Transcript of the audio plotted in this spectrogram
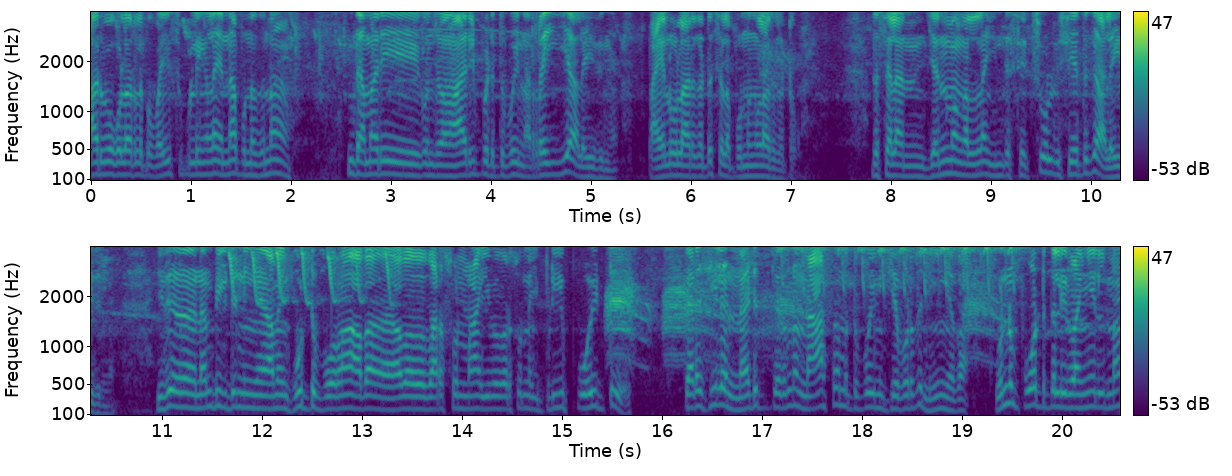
ஆர்வ கோளாறுல இப்போ வயசு பிள்ளைங்களாம் என்ன பண்ணுதுன்னா இந்த மாதிரி கொஞ்சம் அரிப்பெடுத்து போய் நிறைய அலையுதுங்க. பயலூலாக இருக்கட்டும் சில பொண்ணுங்களாக இருக்கட்டும். இந்த சில ஜென்மங்கள்லாம் இந்த செக்ஸுவல் விஷயத்துக்கு அலையுதுங்க. இதை நம்பிக்கிட்டு நீங்கள் அவன் கூட்டு போகிறான் அவள் அவள் வர சொன்னான் இவ வர சொன்னான் இப்படியே போயிட்டு கடைசியில் நடுத்தரில் நாசமத்து போய் நிற்க போகிறது நீங்கள் தான் ஒன்றும் போட்டு தள்ளிடுவாங்க இல்லைன்னா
